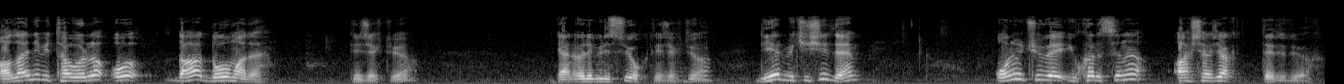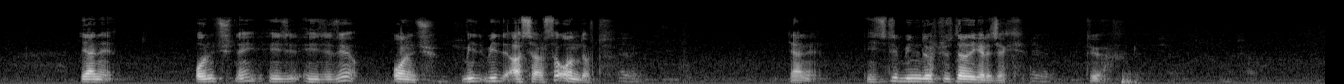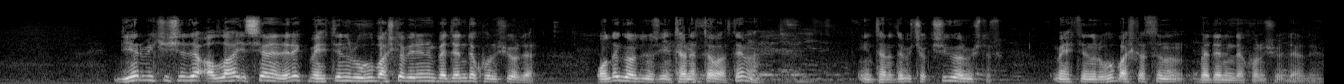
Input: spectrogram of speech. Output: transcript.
alaylı bir tavırla o daha doğmadı diyecek diyor. Yani öyle birisi yok diyecek diyor. Diğer bir kişi de 13'ü ve yukarısını aşacak dedi diyor. Yani 13 ne? Hicri, Hicri 13. Bir, bir aşarsa 14. Evet. Yani Hicri 1400'lere gelecek Evet. diyor. Diğer bir kişi de Allah'a isyan ederek Mehdi'nin ruhu başka birinin bedeninde konuşuyor der. Onu da gördünüz internette var değil mi? İnternette birçok kişi görmüştür. Mehdi'nin ruhu başkasının bedeninde konuşuyor der diyor.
